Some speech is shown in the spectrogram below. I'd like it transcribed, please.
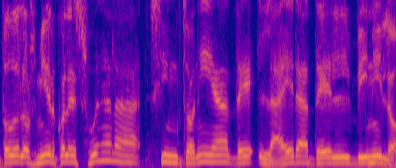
todos los miércoles suena la sintonía de la era del vinilo.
